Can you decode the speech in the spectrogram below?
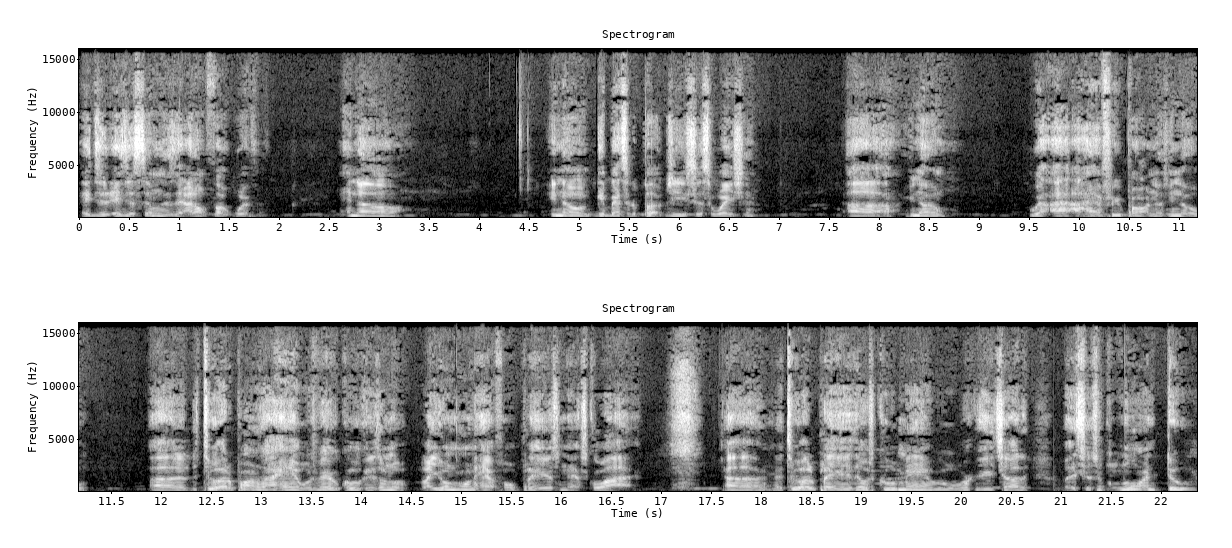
It just it's just simple as that. I don't fuck with it. And uh, you know, get back to the PUBG situation. Uh, you know, well, I, I had three partners. You know, uh, the two other partners I had was very cool because like you only want to have four players in that squad. Uh, the two other players, that was cool, man. We were working with each other, but it's just one dude.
